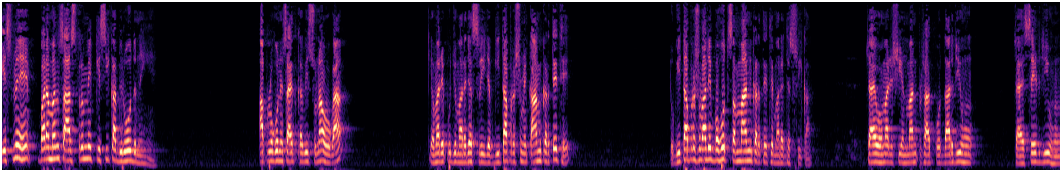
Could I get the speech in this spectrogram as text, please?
इसमें परमहंस आश्रम में किसी का विरोध नहीं है। आप लोगों ने शायद कभी सुना होगा कि हमारे पूज्य महाराजा श्री जब गीता प्रश्न में काम करते थे तो गीता प्रश्न वाले बहुत सम्मान करते थे महाराज श्री का। चाहे वो हमारे श्री हनुमान प्रसाद पोदार जी हों, चाहे सेठ जी हों,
